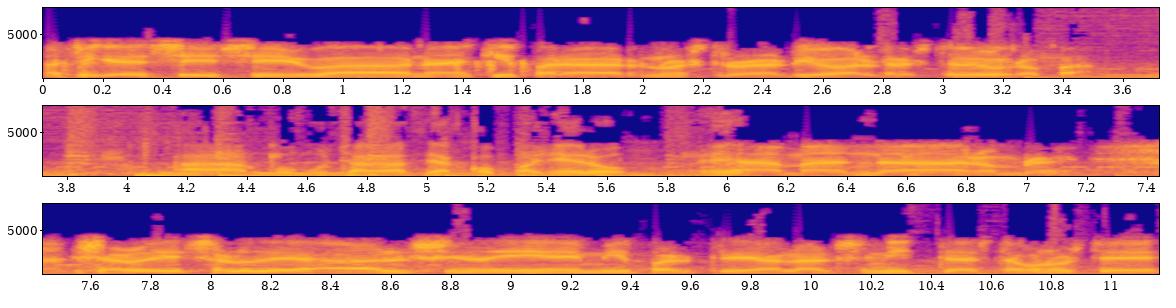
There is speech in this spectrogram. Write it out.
Así que sí, sí, van a equiparar nuestro horario al resto de Europa. Ah, pues muchas gracias, compañero. ¿eh? A mandar, hombre. Salude, salude al cine de mi parte, al alcinista. ¿Está con usted?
